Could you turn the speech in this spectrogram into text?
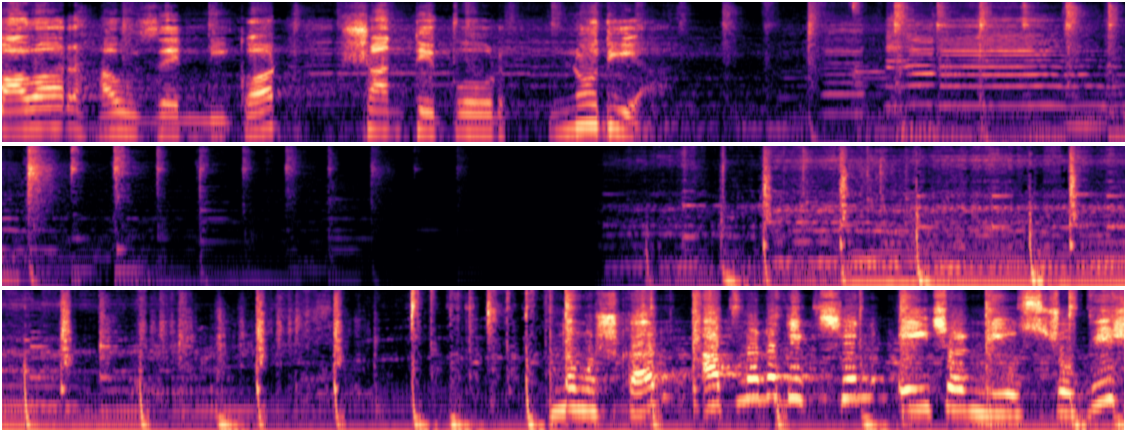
পাওয়ার হাউসের নিকট শান্তিপুর, নদিয়া। নমস্কার, আপনারা দেখছেন এইচআর নিউজ চব্বিশ,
